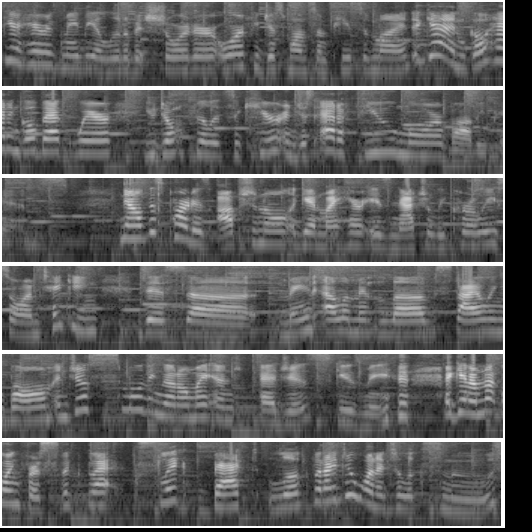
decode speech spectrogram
If your hair is maybe a little bit shorter or if you just want some peace of mind, again, go ahead and go back where you don't feel it secure and just add a few more bobby pins. Now this part is optional. Again, my hair is naturally curly, so I'm taking this uh, Main Element Love Styling Balm and just smoothing that on my edges, excuse me. Again, I'm not going for a slick, black, slick backed look, but I do want it to look smooth.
